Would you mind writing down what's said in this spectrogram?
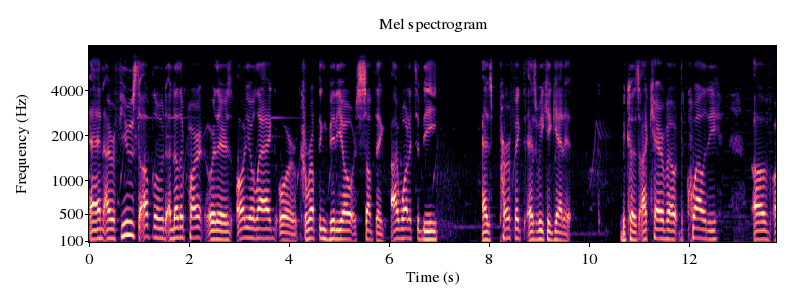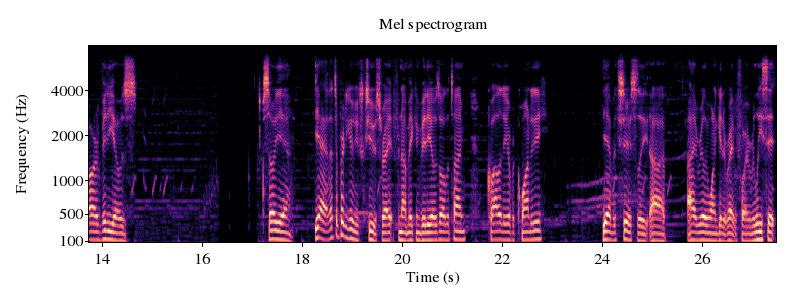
And I refuse to upload another part or there's audio lag or corrupting video or something. I want it to be as perfect as we could get it. Because I care about the quality of our videos. So yeah. Yeah, that's a pretty good excuse, right? For not making videos all the time. Quality over quantity. Yeah, but seriously, uh, I really want to get it right before I release it.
